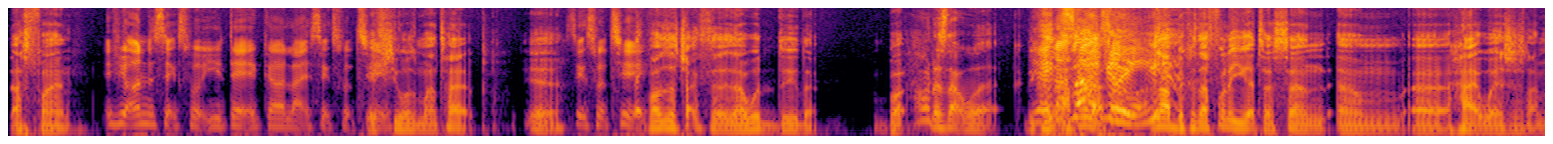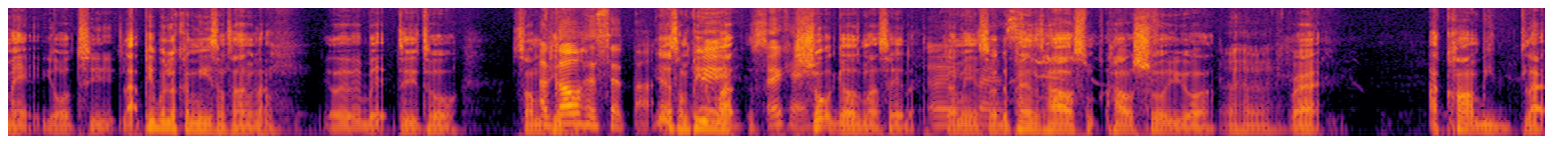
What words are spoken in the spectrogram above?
that's fine. If you're under six foot, you date a girl like six foot two. If she was my type. Yeah. six foot two. If I was attracted to her, I would do that. But How does that work? Yeah, because I feel like- exactly. no, because I feel like you get to a certain um uh height where it's just like, mate, you're too like people look at me sometimes like you're a bit too tall. Some A people, girl has said that. yeah, some people Who? might Okay. short girls might say that. Do you know what I Oh, mean? So it depends how how short you are, Mhm. right? I can't be like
